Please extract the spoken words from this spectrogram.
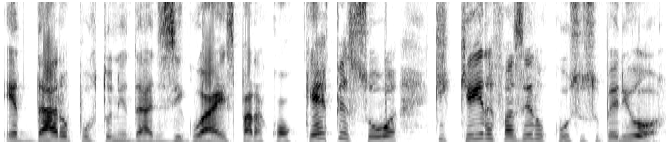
é dar oportunidades iguais para qualquer pessoa que queira fazer o curso superior.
